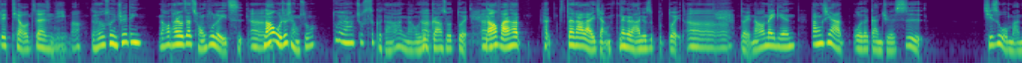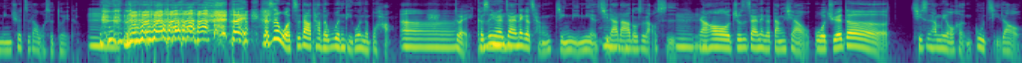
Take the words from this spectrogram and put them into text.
在挑战你吗？对他就说：“你确定？”然后他又再重复了一次。嗯然后我就想说：“对啊，就是这个答案呐、我就嗯跟他说：“对。嗯然后反正他他在他来讲，那个答案就是不对的。嗯嗯对。然后那天当下我的感觉是，其实我蛮明确知道我是对的。嗯对，可是我知道他的问题问的不好。嗯，对，可是因为在那个场景里面，其他大家都是老师，嗯，然后就是在那个当下，我觉得其实他没有很顾及到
